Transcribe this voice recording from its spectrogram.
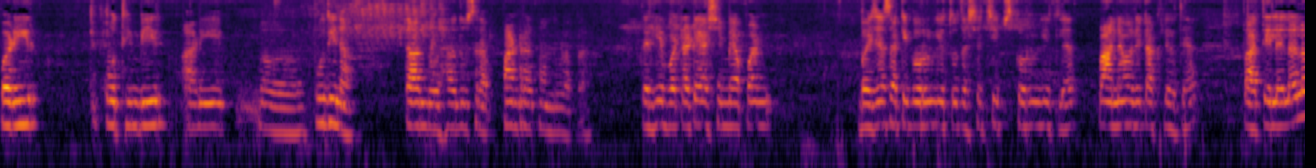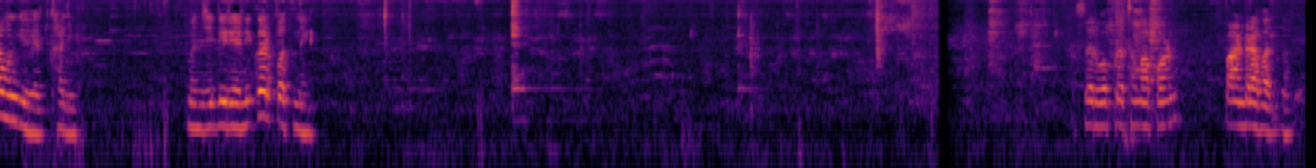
पनीर कोथिंबीर आणि पुदिना. तांदूळ हा दुसरा पांढरा तांदूळ आपला. तर हे बटाटे असे मी आपण भज्यासाठी करून घेतो. तशा चिप्स करून घेतल्यात. पाण्यामध्ये टाकल्या होत्या. पातेल्याला लावून घेऊयात खाली. म्हणजे बिर्याणी करपत नाही. सर्वप्रथम आपण पांढरा भात घालूया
